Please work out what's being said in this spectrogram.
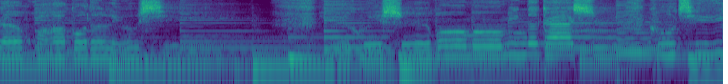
然划过的流星，也会使我莫名的开始哭泣。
